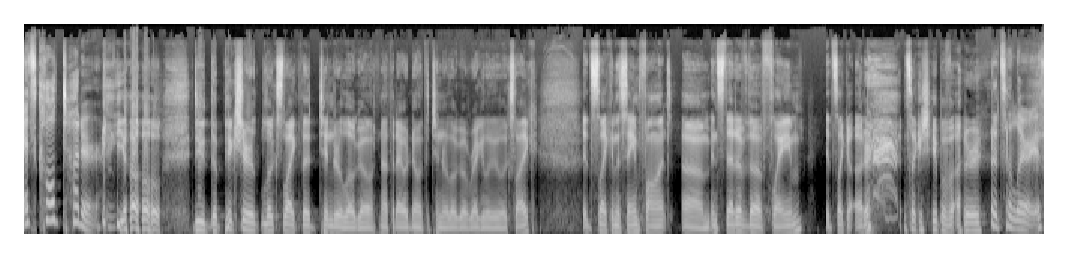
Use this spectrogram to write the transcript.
It's called Tudder. Yo, dude, the picture looks like the Tinder logo. Not that I would know what the Tinder logo regularly looks like. It's like in the same font. Um, instead of the flame, it's like a udder. it's like a shape of a udder. That's hilarious.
